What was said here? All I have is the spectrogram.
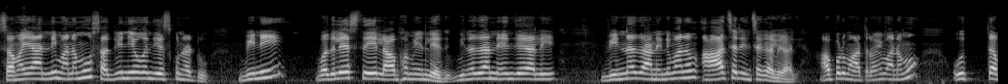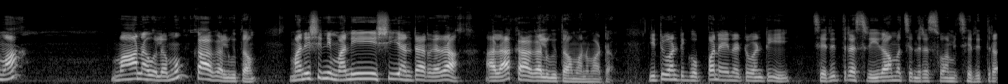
సమయాన్ని మనము సద్వినియోగం చేసుకున్నట్టు విని వదిలేస్తే లాభం ఏం లేదు. విన్నదాన్ని ఏం చేయాలి? విన్నదానిని మనం ఆచరించగలగాలి. అప్పుడు మాత్రమే మనము ఉత్తమ మానవులము కాగలుగుతాం. మనిషిని మనీషి అంటారు కదా అలా కాగలుగుతాం అనమాట ఇటువంటి గొప్పనైనటువంటి చరిత్ర శ్రీరామచంద్రస్వామి చరిత్ర.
